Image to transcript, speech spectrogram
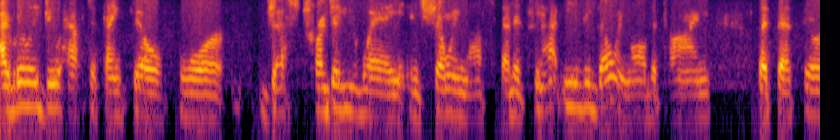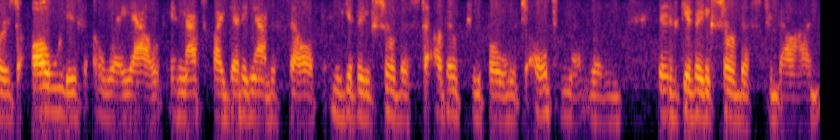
I really do have to thank Bill for just trudging away and showing us that it's not easy going all the time, but that there is always a way out, and that's by getting out of self and giving service to other people, which ultimately is giving service to God.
